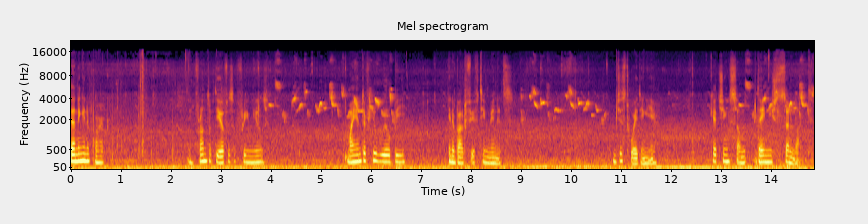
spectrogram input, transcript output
Standing in a park in front of the office of Freemuse. My interview will be in about 15 minutes. I'm just waiting here, catching some Danish sunlight,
